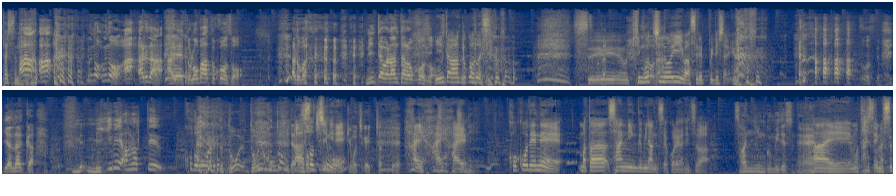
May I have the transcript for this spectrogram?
タシさんああうのうのああれだあれとロバート構造あロバ 忍たま乱太郎構造忍たまのところですよ。す気持ちのいい忘れっぷりでしたね。今 そうですねいやなんかめ右目洗って子供生まれてどうどういうことみたいなあそっちにも気持ちがいっちゃってはいはいはい。ここでね、また3人組なんですよ、これが実は。3人組ですねはい。もうタシさん今すっ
